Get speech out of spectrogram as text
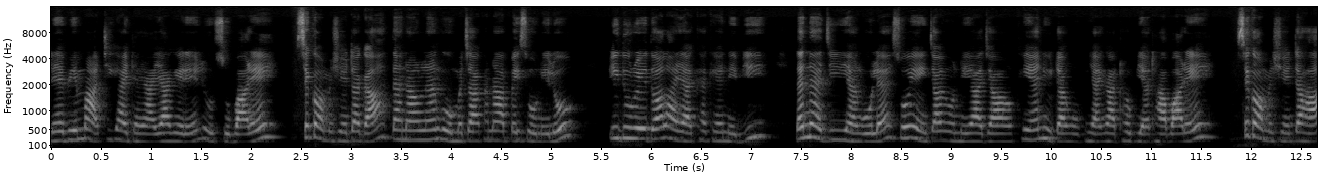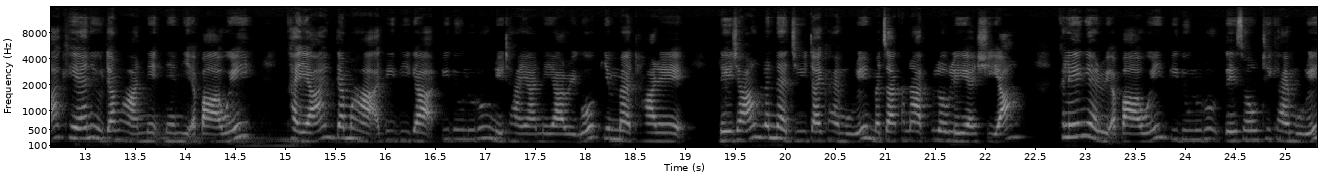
လေဘင်းမှထိခိုက်ဒဏ်ရာရခဲ့တယ်လို့ဆိုပါတယ်စစ်ကောင်မရှင်တပ်ကတန်တောင်လန်းကိုမကြာခဏပိတ်ဆို့နေလို့ပြည်သူတွေသွားလာရခက်ခဲနေပြီးလက်နက်ကြီးရန်ကိုလည်းစိုးရိမ်ကြောက်ရွံ့နေရကြောင်း KNU တောင်ကိုခရိုင်ကထုတ်ပြန်ထားပါတယ်စစ်ကောင်မရှင်တပ်ဟာ KNU တပ်မဟာနှစ်နယ်မြေအပါအဝင်ခရိုင်တပ်မဟာအသီးသီးကပြည်သူလူထုနေထိုင်ရာနေရာတွေကိုပြစ်မှတ်ထားတဲ့လေကြောင်းလက်နက်ကြီးတိုက်ခိုက်မှုတွေမကြာခဏပြုလုပ်လျက်ရှိရာ ကလေးငယ်တွေအပါအဝင်ပြည်သူလူထုသေဆုံးထိခိုက်မှုတွေ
